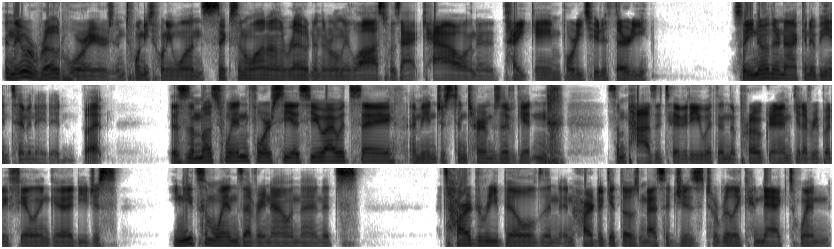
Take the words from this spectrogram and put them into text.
And they were road warriors in 2021, 6 and 1 on the road and their only loss was at Cal in a tight game, 42 to 30. So you know they're not going to be intimidated, but this is a must win for CSU, I would say. I mean, just in terms of getting some positivity within the program, get everybody feeling good. You just you need some wins every now and then. It's it's hard to rebuild and, and hard to get those messages to really connect when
